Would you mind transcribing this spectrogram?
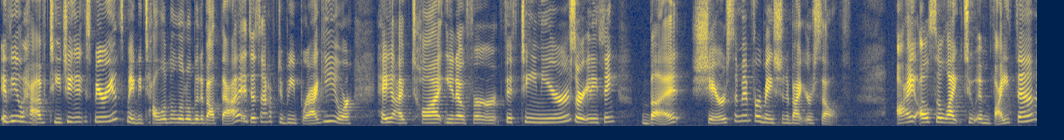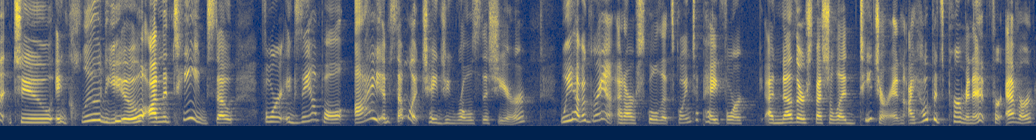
If you have teaching experience, maybe tell them a little bit about that. It doesn't have to be braggy or, hey, I've taught, you know, for 15 years or anything, but share some information about yourself. I also like to invite them to include you on the team. So, for example, I am somewhat changing roles this year we have a grant at our school that's going to pay for another special ed teacher. And I hope it's permanent forever.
